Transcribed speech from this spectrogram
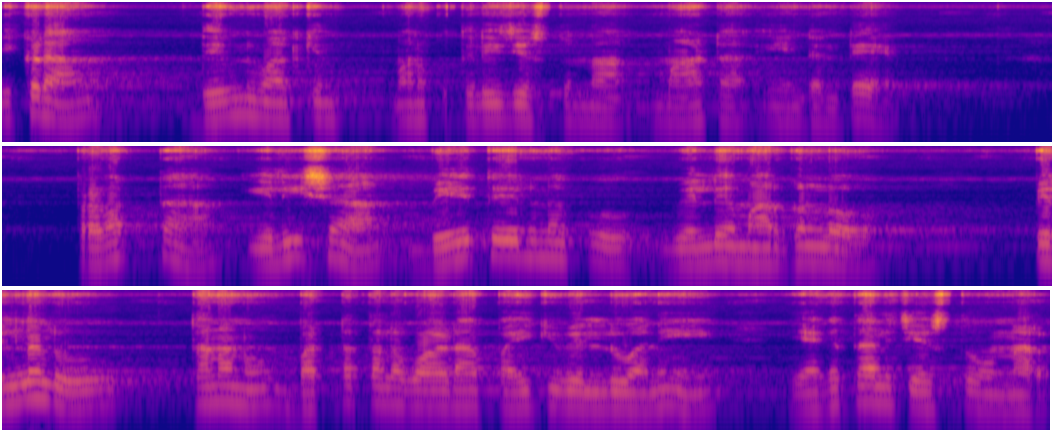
ఇక్కడ దేవుని వాక్యం మనకు తెలియజేస్తున్న మాట ఏంటంటే ప్రవక్త ఎలీషా బేతేలునకు వెళ్ళే మార్గంలో పిల్లలు తనను బట్టతలవాడ పైకి వెళ్ళు అని ఎగతాళి చేస్తూ ఉన్నారు.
